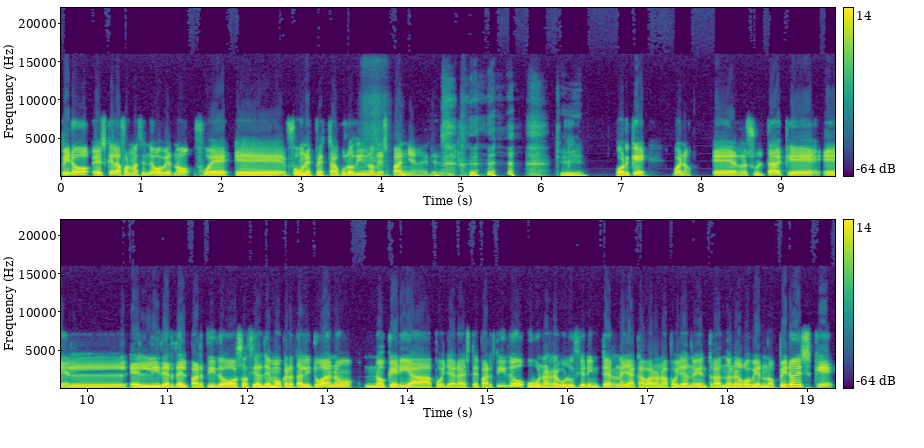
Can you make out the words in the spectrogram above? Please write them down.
Pero es que la formación de gobierno fue, eh, fue un espectáculo digno de España. Qué bien. ¿Por qué? Bueno, eh, resulta que el, líder del Partido Socialdemócrata Lituano no quería apoyar a este partido, hubo una revolución interna y acabaron apoyando y entrando en el gobierno. Pero es que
